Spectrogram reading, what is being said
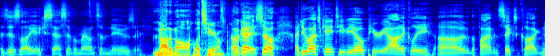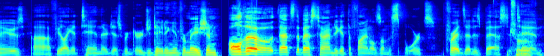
Is this like excessive amounts of news or? Not at all. Let's hear them. Okay, so I do watch KTVO periodically. Uh, the five and six o'clock news. Uh, I feel like at ten they're just regurgitating information. Although that's the best time to get the finals on the sports. Fred's at his best at True. ten.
